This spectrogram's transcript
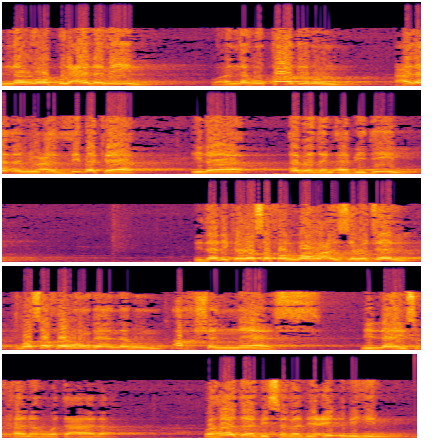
أنه رب العالمين وأنه قادر على أن يعذبك إلى أبد الآبدين. لذلك وصف الله عز وجل وصفهم بأنهم أخشى الناس لله سبحانه وتعالى وهذا بسبب علمهم.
